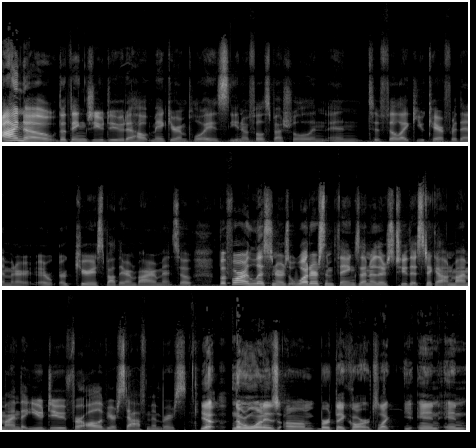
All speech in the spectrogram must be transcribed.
I know the things you do to help make your employees, you know, feel special and, and to feel like you care for them and are, are, are curious about their environment. So, but for our listeners, what are some things? I know there's two that stick out in my mind that you do for all of your staff members. Yeah, number one is um, birthday cards. Like, and and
